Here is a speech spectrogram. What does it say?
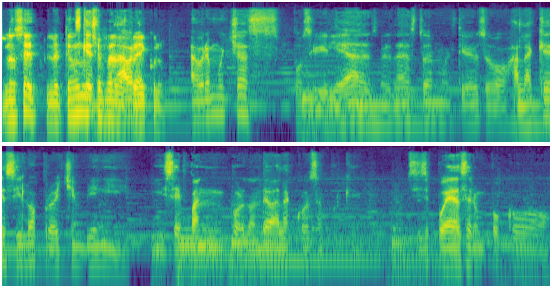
no sé, le tengo mucha fe a la película. Abre muchas posibilidades, ¿verdad? Esto del multiverso. Ojalá que sí lo aprovechen bien y, y sepan por dónde va la cosa, porque sí se puede hacer un poco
